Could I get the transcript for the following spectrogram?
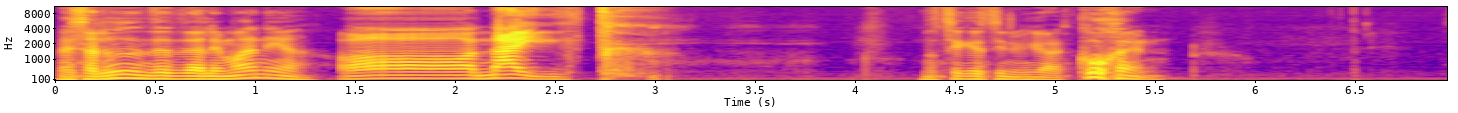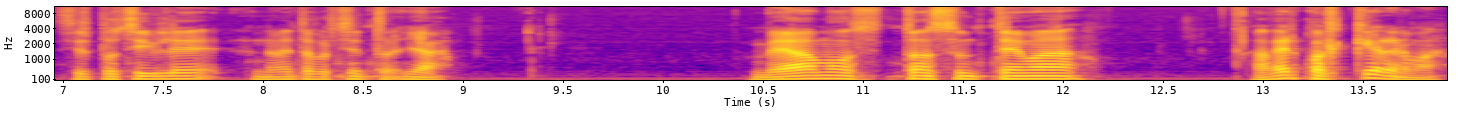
¿Me saludan desde Alemania? ¡Oh, night! No sé qué significa. ¡Kuchen! Si es posible, 90%. Ya. Veamos entonces un tema. A ver, cualquiera nomás.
